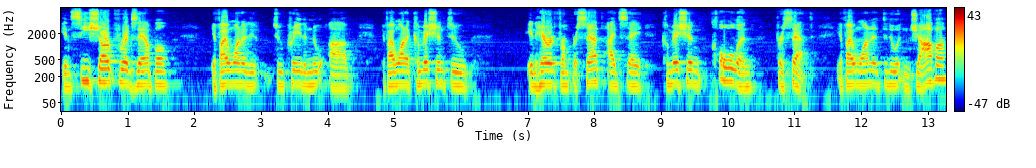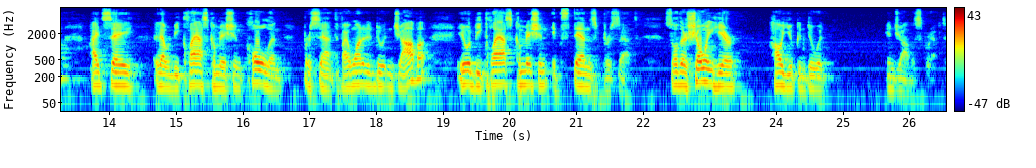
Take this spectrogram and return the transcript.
In C Sharp, for example, if I wanted to create a new, uh, if I want a commission to inherit from percent, I'd say commission colon percent. If I wanted to do it in Java, I'd say that would be class commission colon percent. If I wanted to do it in Java, it would be class commission extends percent. So they're showing here how you can do it in JavaScript.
